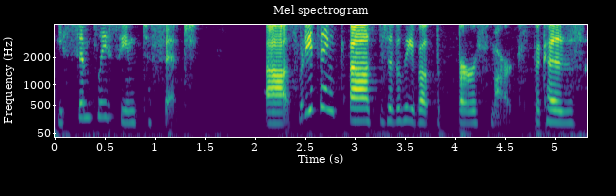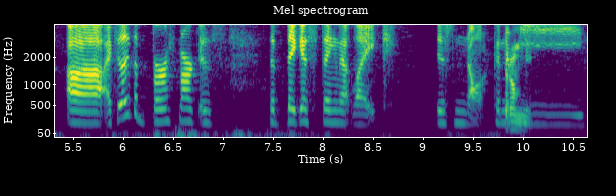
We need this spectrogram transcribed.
he simply seemed to fit. Uh, so, what do you think uh, specifically about the birthmark? Because uh, I feel like the birthmark is the biggest thing that like is not going to be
